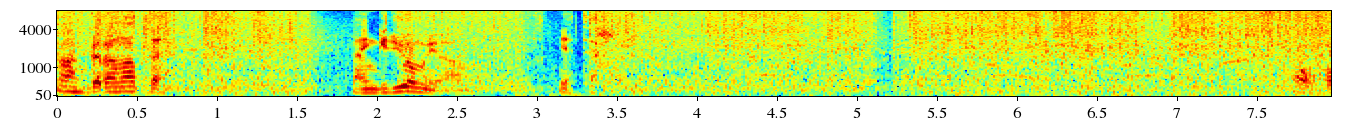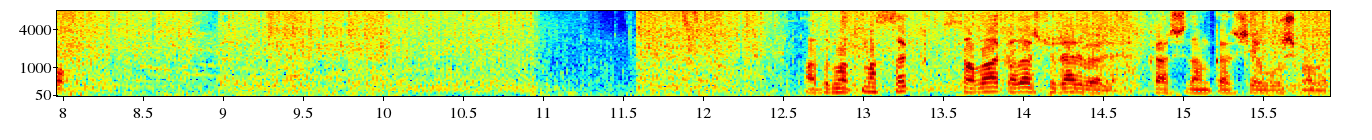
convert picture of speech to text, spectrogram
Hah granate. Ben gidiyor mu ya? Yeter. Oho. Adım atmazsak sabaha kadar sürer böyle. Karşıdan karşıya vuruşmalar.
